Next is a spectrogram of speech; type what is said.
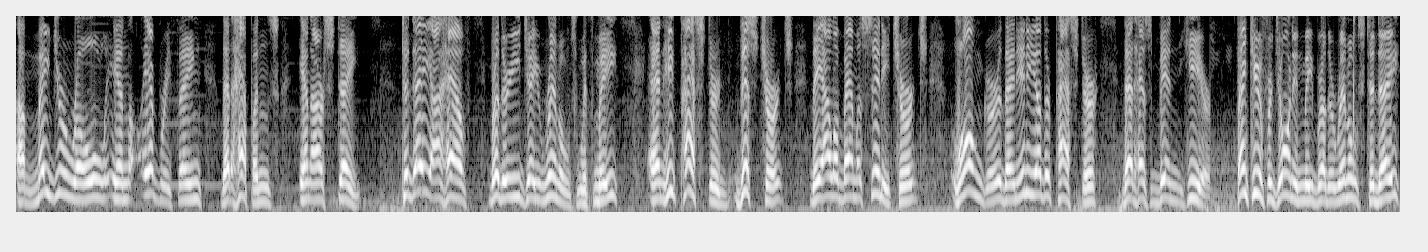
a major role in everything that happens in our state. Today I have Brother E.J. Reynolds with me, and he pastored this church, the Alabama City Church, longer than any other pastor that has been here. Thank you for joining me, Brother Reynolds, today.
